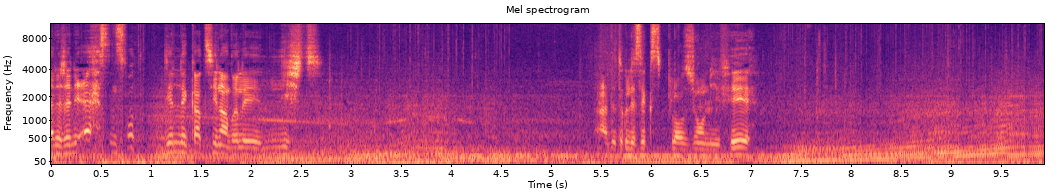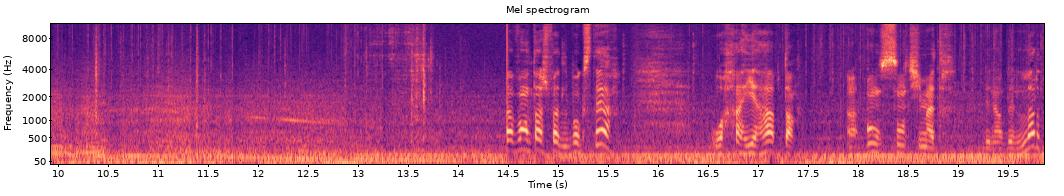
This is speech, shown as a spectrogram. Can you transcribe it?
أنا جاني أحسن صوت ديال les 4 سيلندر اللي شفت عاد دوك les explosions اللي فيه. l'avantage في هذا ال Boxster واخا هي هابطه 11 سنتيمتر بينها وبين الأرض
